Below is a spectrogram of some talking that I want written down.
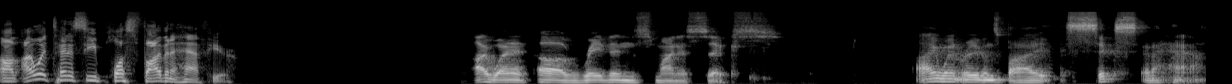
um, I went Tennessee plus five and a half here. I went uh Ravens minus six. I went Ravens by six and a half.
